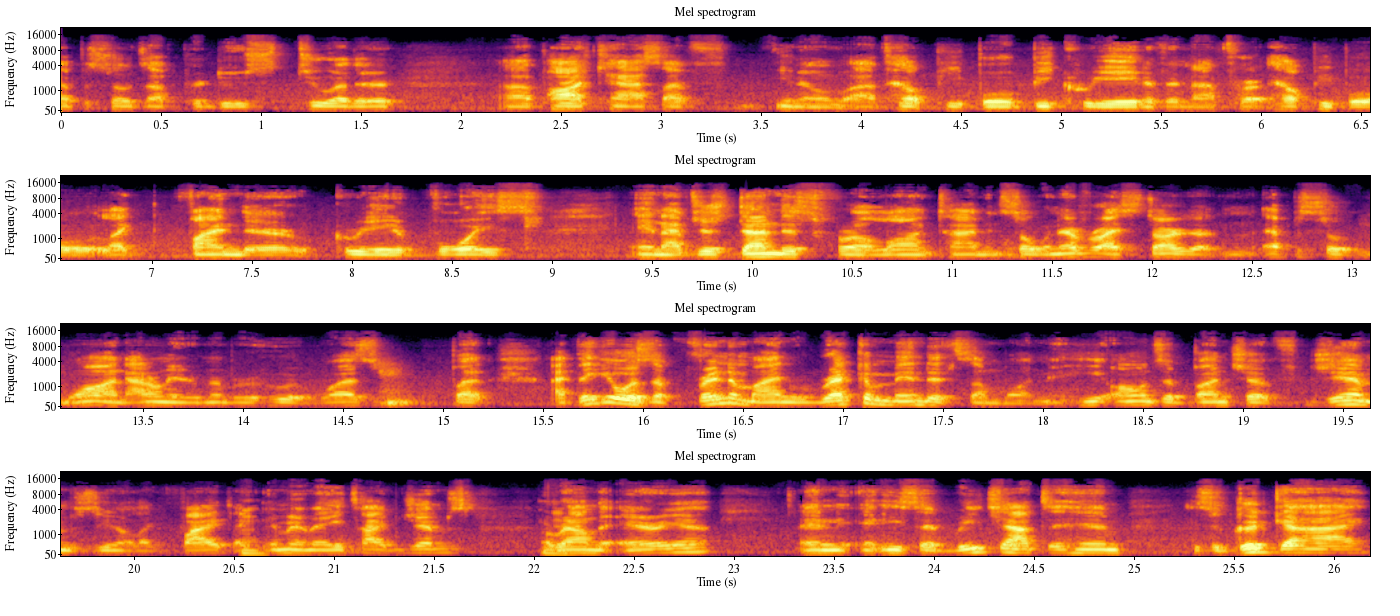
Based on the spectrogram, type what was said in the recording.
episodes. I've produced two other uh, podcasts. I've you know I've helped people be creative, and I've helped people like find their creative voice. And I've just done this for a long time. And so whenever I started in episode one, I don't even remember who it was, but I think it was a friend of mine recommended someone. He owns a bunch of gyms, you know, like fight, like MMA type gyms Yeah. around the area. And, and he said, reach out to him. He's a good guy.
